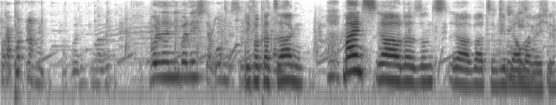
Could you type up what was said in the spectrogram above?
Kaputt machen. Warte, geh mal weg. Wohl dann lieber nicht, da oben ist Ich wollte gerade sagen. Meins! Ja, oder sonst. Ja, warte, gib mir auch mal welche.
